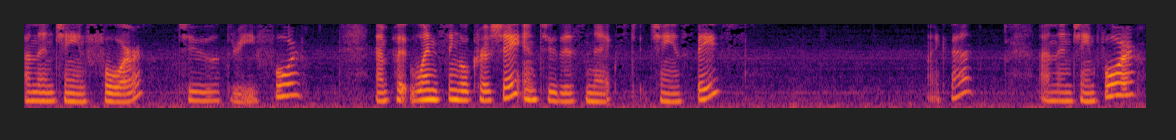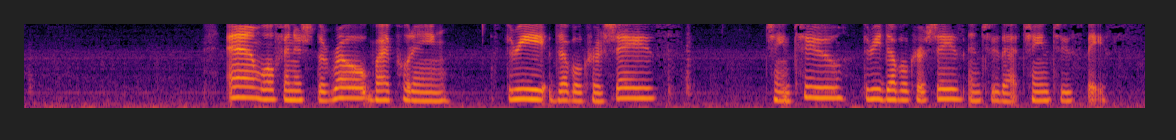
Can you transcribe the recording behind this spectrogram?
and then chain four two three four and put one single crochet into this next chain space like that and then chain four. And we'll finish the row by putting three double crochets chain two, three double crochets into that chain two space.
